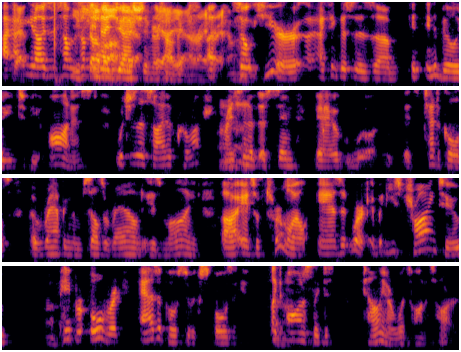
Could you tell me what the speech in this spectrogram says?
I, I- Yes. you know, it's just some, You some indigestion yes. or Yeah, something. yeah, right, Uh, right. Mhm. So here, I think this is um, an inability to be honest, which is a sign of corruption, right? Mhm. Sin of, of sin, uh, its tentacles uh, wrapping themselves around his mind, uh, and so turmoil as at work. But he's trying to Mhm. paper over it as opposed to exposing it, like Mhm. honestly, just telling her what's on his heart.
